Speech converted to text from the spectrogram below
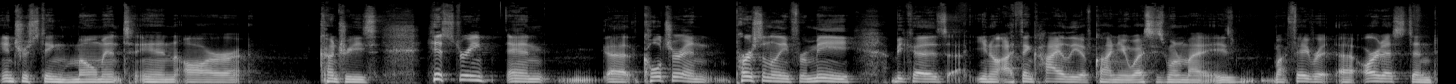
interesting moment in our country's history and uh, culture and personally for me because you know I think highly of Kanye West he's one of my he's my favorite uh, artist. And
